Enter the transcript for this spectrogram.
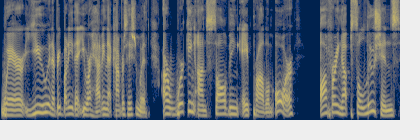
where you and everybody that you are having that conversation with are working on solving a problem or offering up solutions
